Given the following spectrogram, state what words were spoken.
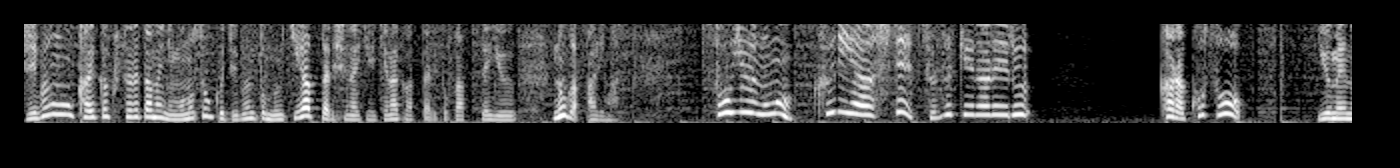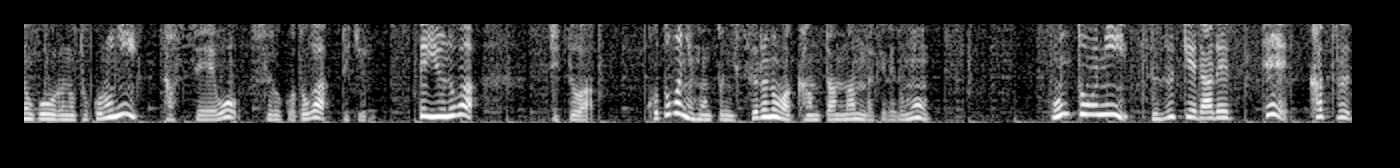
自分を改革するためにものすごく自分と向き合ったりしなきゃいけなかったりとかっていうのがあります。そういうのもクリアして続けられるからこそ夢のゴールのところに達成をすることができるっていうのが実は言葉に本当にするのは簡単なんだけれども本当に続けられてかつ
